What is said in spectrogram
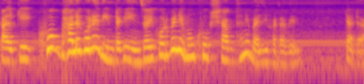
কালকে খুব ভালো করে দিনটাকে এনজয় করবেন এবং খুব সাবধানে বাজি ফাটাবেন। টাটা।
